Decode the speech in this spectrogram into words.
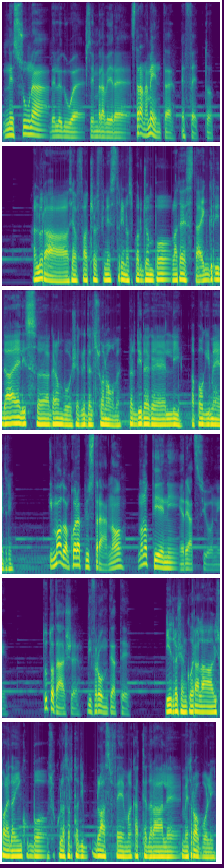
Nessuna delle due sembra avere stranamente effetto. Allora si affaccia al finestrino, sporge un po' la testa e grida a Alice a gran voce, grida il suo nome, per dire che è lì, a pochi metri. In modo ancora più strano, non ottieni reazioni. Tutto tace di fronte a te. Dietro c'è ancora la visuale da incubo su quella sorta di blasfema cattedrale metropoli.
